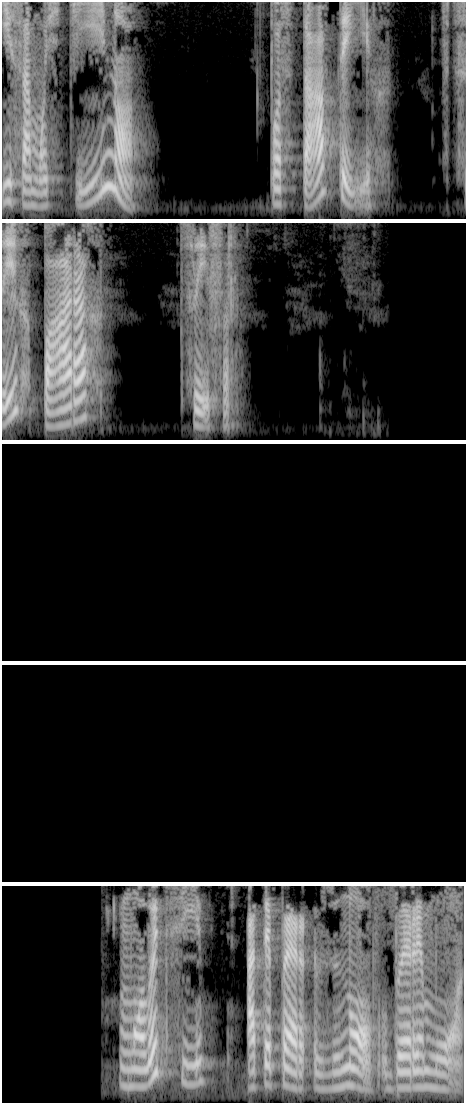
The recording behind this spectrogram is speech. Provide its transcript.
І самостійно поставте їх в цих парах цифр. Молодці. А тепер знов беремо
